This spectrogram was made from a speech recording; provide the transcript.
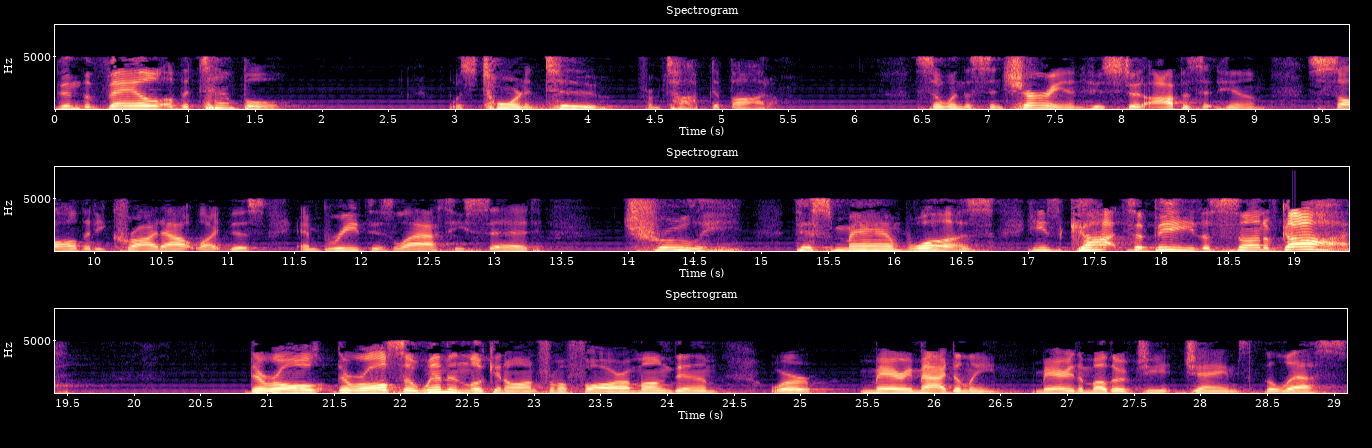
Then the veil of the temple was torn in two from top to bottom. So when the centurion who stood opposite him saw that he cried out like this and breathed his last, he said, Truly, this man was, he's got to be the Son of God. There were, all, there were also women looking on from afar. Among them were Mary Magdalene, Mary the mother of G- James, the less,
